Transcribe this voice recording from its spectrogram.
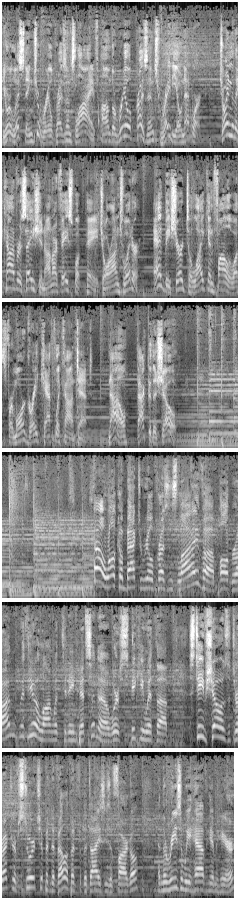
You're listening to Real Presence Live on the Real Presence Radio Network. Join in the conversation on our Facebook page or on Twitter. And be sure to like and follow us for more great Catholic content. Now, back to the show. Oh, welcome back to Real Presence Live. Uh, Paul Braun with you, along with Janine Bitson. Uh, we're speaking with uh, Steve Schons, the Director of Stewardship and Development for the Diocese of Fargo. And the reason we have him here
